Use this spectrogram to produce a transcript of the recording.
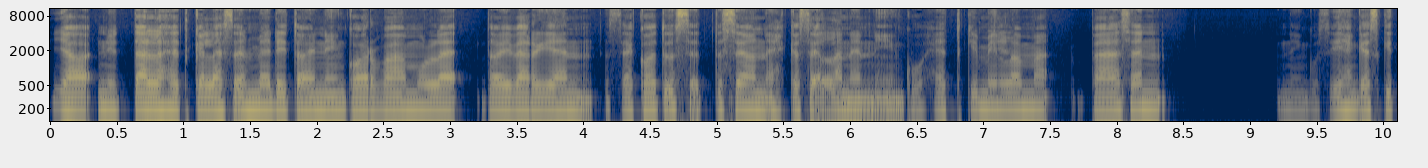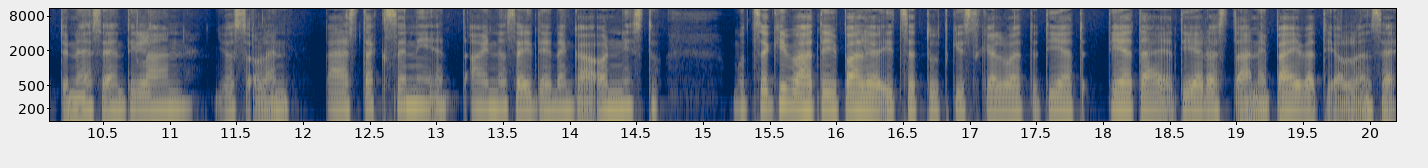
ja nyt tällä hetkellä sen meditoinnin korvaa mulle toi värien sekoitus, että se on ehkä sellainen niin kuin hetki, milloin mä pääsen niin kuin siihen keskittyneeseen tilaan, jos olen päästäkseni, että aina se ei tietenkään onnistu. Mutta sekin vaatii paljon itse tutkiskelua, että tiet, tietää ja tiedostaa ne päivät, jolloin se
